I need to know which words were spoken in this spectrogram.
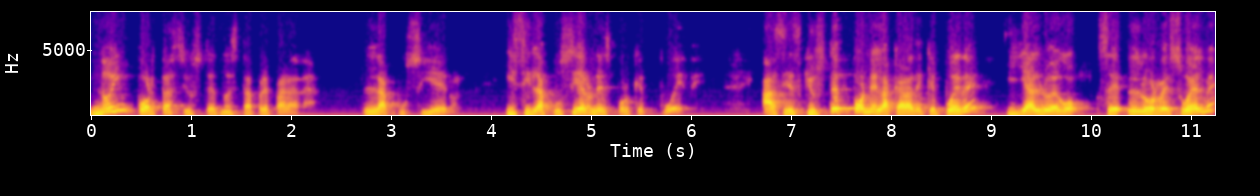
no importa si usted no está preparada, la pusieron. Y si la pusieron es porque puede. Así es que usted pone la cara de que puede y ya luego se lo resuelve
